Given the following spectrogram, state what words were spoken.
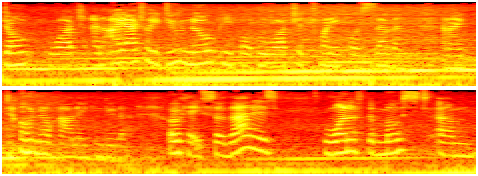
don't watch, and I actually do know people who watch it 24 7, and I don't know how they can do that. Okay, so that is one of the most, um,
